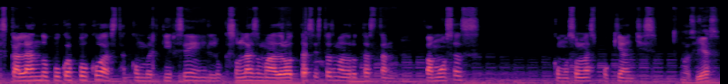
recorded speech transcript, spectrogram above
escalando poco a poco hasta convertirse en lo que son las madrotas, estas madrotas tan famosas como son las poquianches. Así es.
